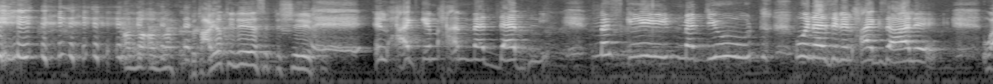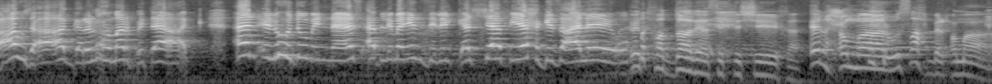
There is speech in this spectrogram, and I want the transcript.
الله الله. بتعيطي ليه يا ست الشيخ؟ الحاج محمد ده ابني. مسكين مديون. ونازل الحجز عليه. وعاوزة أأجر الحمار بتاعك. أنقل هدوم الناس قبل ما ينزل الكشاف يحجز عليهم. اتفضلي يا ست الشيخة. الحمار وصاحب الحمار.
